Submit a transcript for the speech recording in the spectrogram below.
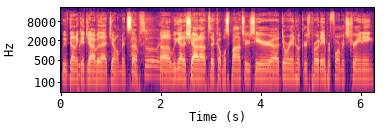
we've done a good job of that, gentlemen. So, absolutely, uh, we got a shout out to a couple sponsors here: uh, Dorian Hooker's Pro Day Performance Training.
